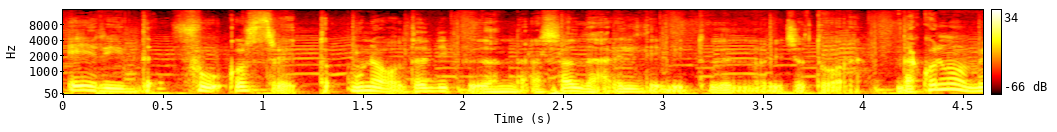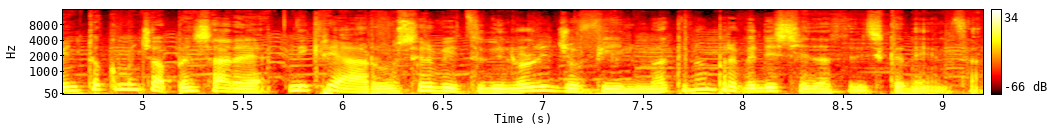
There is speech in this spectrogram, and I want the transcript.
e Reed fu costretto una volta di più ad andare a saldare il debito del noleggiatore. Da quel momento cominciò a pensare di creare un servizio di noleggio film che non prevedesse date di scadenza.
